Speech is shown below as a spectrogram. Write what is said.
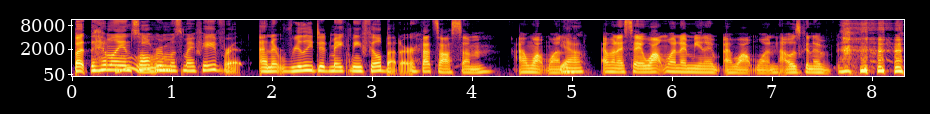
But the Himalayan salt room was my favorite, and it really did make me feel better. That's awesome. I want one. Yeah. And when I say I want one, I mean I, I want one. I was gonna, I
